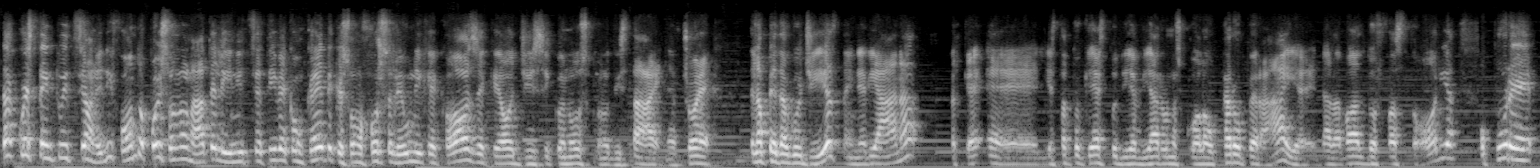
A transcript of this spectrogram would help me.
Da questa intuizione di fondo poi sono nate le iniziative concrete che sono forse le uniche cose che oggi si conoscono di Steiner, cioè la pedagogia steineriana, perché eh, gli è stato chiesto di avviare una scuola per operai eh, dalla Waldorf Astoria, oppure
